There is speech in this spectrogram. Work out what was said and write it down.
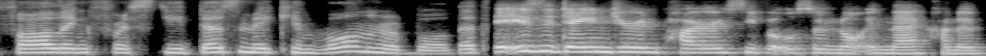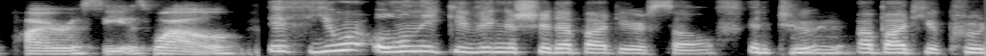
falling for Stede does make him vulnerable. That's it is a danger in piracy, but also not in their kind of piracy as well. if you're only giving a shit about yourself and to Mm. about your crew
